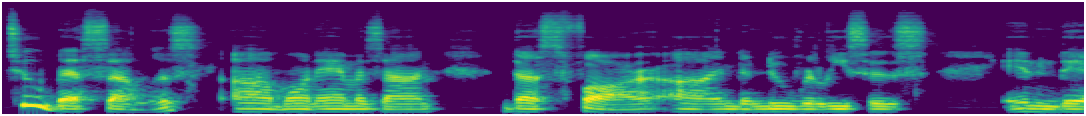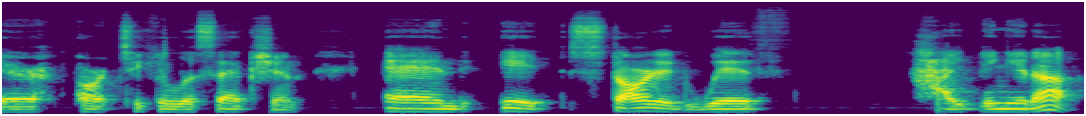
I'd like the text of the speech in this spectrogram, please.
two bestsellers um, on Amazon thus far uh, in the new releases in their particular section. And it started with hyping it up,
